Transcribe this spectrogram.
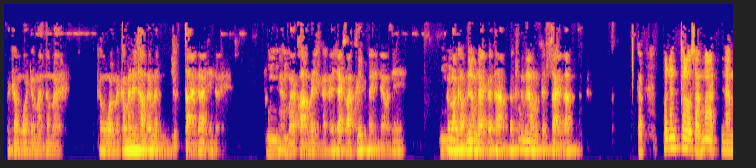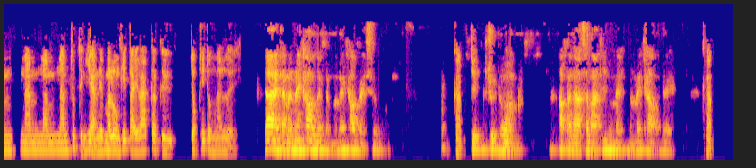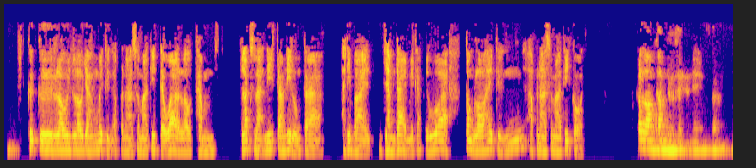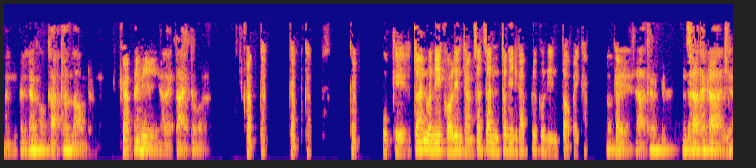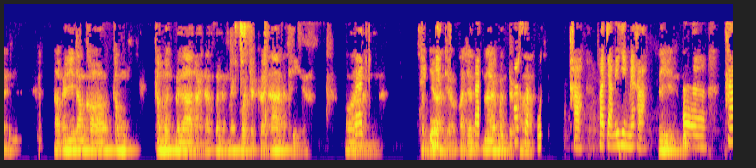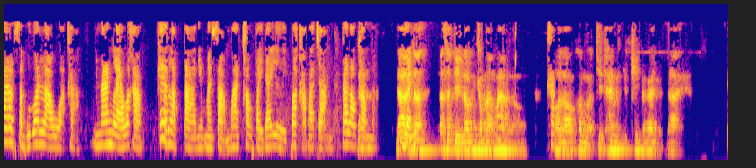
ไปกังวลกับมันทำไม กังวลมันก็ไม่ได้ทำให้มันหยุดตายได้ที่ไหนมาความไม่อย่างนั้นให้ใจความคิดในแนวนี้ไม่ว่ากับเรื่องใดก็ตาม ก็ทุกเรื่องมันเป็นใจรัก ครับ เพราะฉะนั้นถ้าเราสามารถนำนำนำนำทุกสิ่งอย่างเนี่ยมาลงที่ไตรลักษณ์ก็คือจบที่ตรงนั้นเลย ได้แต่มันไม่เข้าลึกแต่มันไม่เข้าไปสู่ครับจิตจุดรวมอัปปนาสมาธิมันไม่มันไม่เข้าด้วยครับ คือคือเราเรายังไม่ถึงอัปปนาสมาธิแต่ว่าเราทำลักษณะนี้ตามที่หลวงตาอธิบายยังได้ไหมครับ หรือว่าต้องรอให้ถึงอัปปนาสมาธิก่อน ก็ลองทำดูสิอันนี้มันเป็นเรื่องของการทดลองดูครับ ไม่มีอะไรตายตัว ครับครับครับครับครับโอเคตอนนั้นวันนี้ขอเรียนถามสั้น ๆ เท่านี้นะครับ เพื่อคนอื่นต่อไปครับ โอเค สาธุสาธกาเชิญต่อไปนี้ต้องขอกำกำหนดเวลาหน่อยนะคนไม่ควรจะเกินห้านาทีนะเพราะว่ามันคนเยอะเดี๋ยวกว่าจะเลิกมันดึกมากค่ะ พระอาจารย์ได้ยินไหมคะ ได้ยินเออถ้าสมมุติว่าเราอะค่ะ นั่งแล้วอะค่ะ แค่หลับตาเนี่ยมันสามารถเข้าไปได้เลยป่ะคะพระอาจารย์ ถ้าเราทำอะได้ถ้าถ้าสติเรามีกำลังมากเราพอเรากำหนดจิตให้มันหยุดคิดมันก็หยุดได้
